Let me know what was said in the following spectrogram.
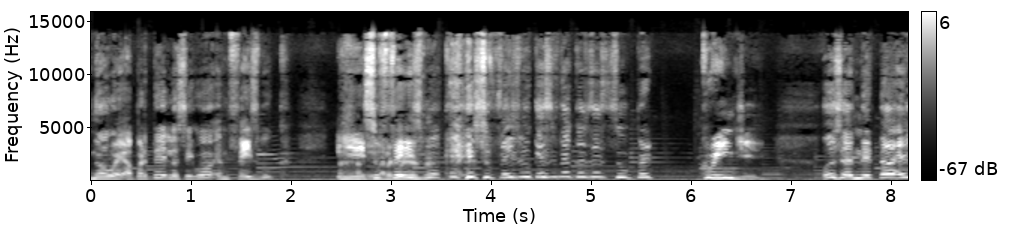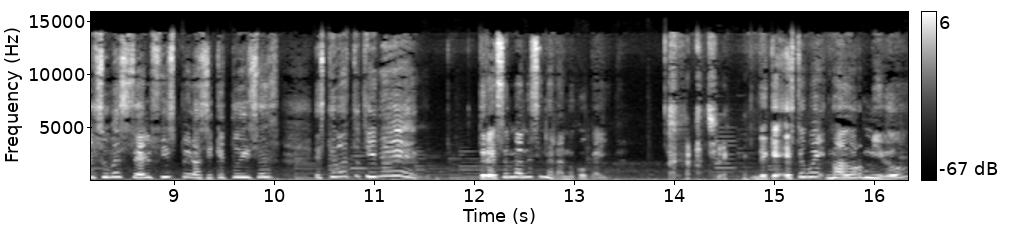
No, güey, aparte lo sigo en Facebook. Y su Facebook, su Facebook es una cosa súper cringy. O sea, neta, él sube selfies, pero así que tú dices, este vato tiene tres semanas inhalando cocaína. De que este güey no ha dormido.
